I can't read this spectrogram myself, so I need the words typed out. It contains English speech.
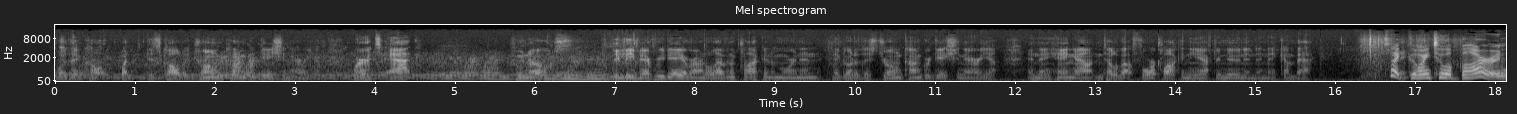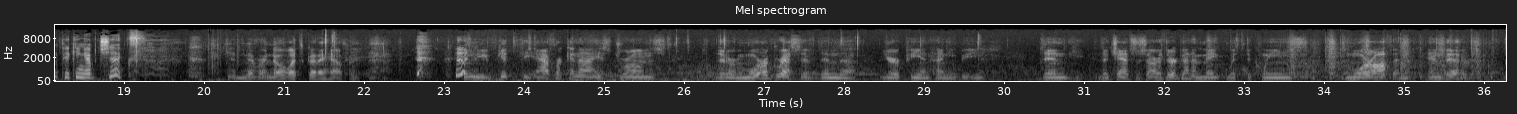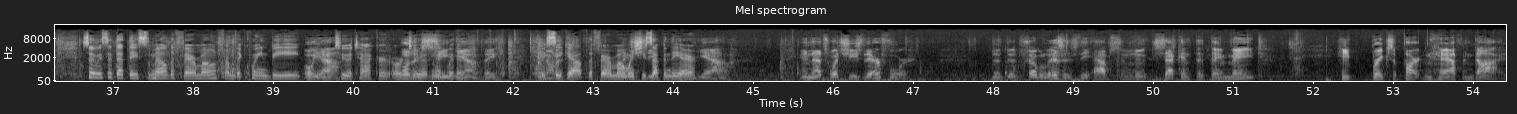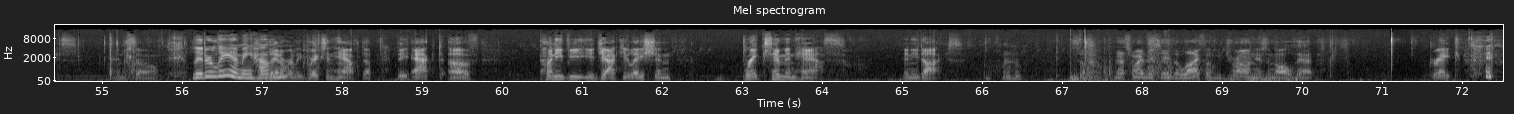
what they call, what is called a drone congregation area. Where it's at, who knows? They leave every day around 11 o'clock in the morning. They go to this drone congregation area and they hang out until about 4 o'clock in the afternoon and then they come back. It's like going to a bar and picking up chicks. You never know what's going to happen. and you get the Africanized drones that are more aggressive than the European honeybee, then the chances are they're going to mate with the queens more often and better. So is it that they smell the pheromone from the queen bee Oh yeah. to attack her or oh, to mate see, with her? yeah, they They seek out the pheromone when she's up in the air? Yeah, and that's what she's there for. The, the trouble is, is the absolute second that they mate, he breaks apart in half and dies. And so, Literally? I mean, how? literally breaks in half. The, the act of honeybee ejaculation breaks him in half, and he dies. Wow. So that's why they say the life of a drone isn't all that great.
